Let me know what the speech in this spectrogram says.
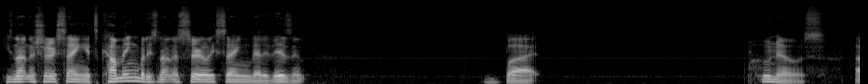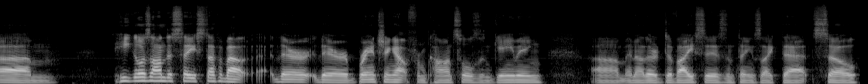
he's not necessarily saying it's coming but he's not necessarily saying that it isn't but who knows? Um, he goes on to say stuff about their their branching out from consoles and gaming um, and other devices and things like that. So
